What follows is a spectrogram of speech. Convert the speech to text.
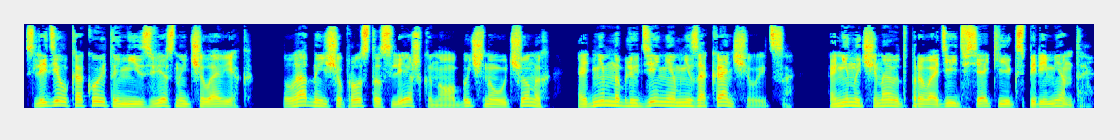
следил какой-то неизвестный человек. Ладно, еще просто слежка, но обычно у ученых одним наблюдением не заканчивается. Они начинают проводить всякие эксперименты.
